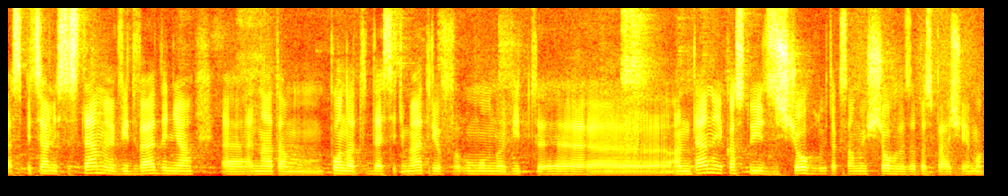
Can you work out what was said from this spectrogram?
е, спеціальні системи відведення е, на там понад 10 метрів умовно від е, антени, яка стоїть з щоглою, так само і щогли забезпечуємо.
